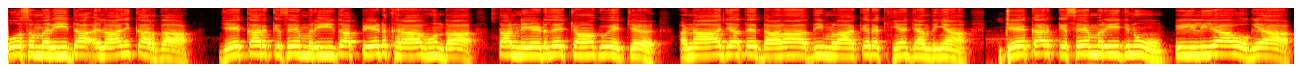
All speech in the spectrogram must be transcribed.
ਉਸ ਮਰੀਜ਼ ਦਾ ਇਲਾਜ ਕਰਦਾ। ਜੇਕਰ ਕਿਸੇ ਮਰੀਜ਼ ਦਾ ਪੇਟ ਖਰਾਬ ਹੁੰਦਾ ਤਾਂ ਨੇੜਲੇ ਚੌਂਕ ਵਿੱਚ ਅਨਾਜ ਅਤੇ ਦਾਲਾਂ ਆਦਿ ਮਿਲਾ ਕੇ ਰੱਖੀਆਂ ਜਾਂਦੀਆਂ। ਜੇਕਰ ਕਿਸੇ ਮਰੀਜ਼ ਨੂੰ ਪੀਲੀਆ ਹੋ ਗਿਆ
